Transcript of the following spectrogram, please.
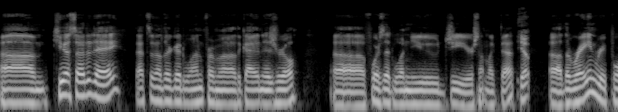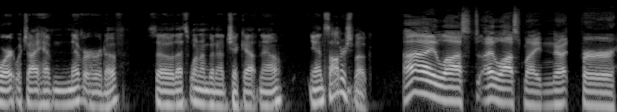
Um, QSO today. That's another good one from uh, the guy in Israel. Uh, 4Z1UG or something like that. Yep. Uh, the Rain Report, which I have never heard of, so that's one I'm going to check out now. And Solder Smoke. I lost. I lost my nut for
